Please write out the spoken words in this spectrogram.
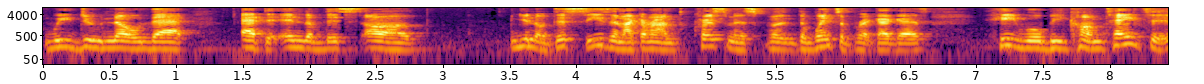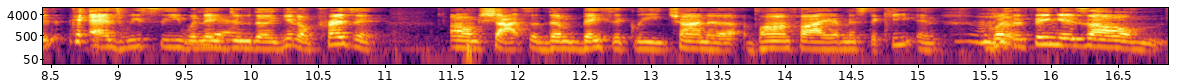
We do know that at the end of this uh you know, this season like around Christmas for the winter break, I guess, he will become tainted as we see when they Yeah. do the, you know, present um shots of them basically trying to bonfire Mr. Keating. But the thing is, um,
